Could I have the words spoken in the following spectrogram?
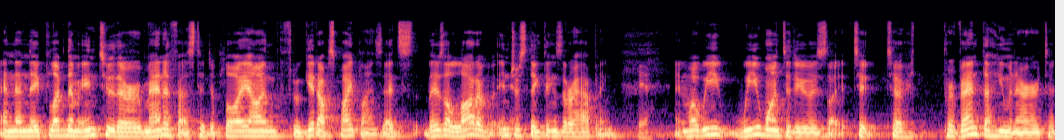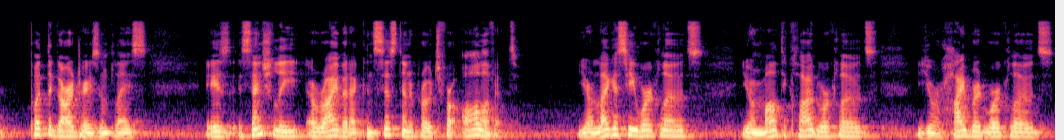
And then they plug them into their manifest to deploy on through GitOps pipelines. It's, there's a lot of interesting yeah. things that are happening. Yeah. And what we, we want to do is like to, to prevent the human error, to put the guardrails in place, is essentially arrive at a consistent approach for all of it. Your legacy workloads, your multi-cloud workloads, your hybrid workloads,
